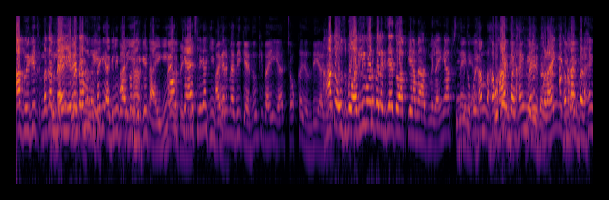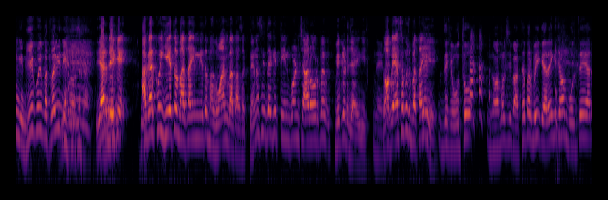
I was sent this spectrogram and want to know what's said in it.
आप विकेट मतलब मैं ये बता दूँ कि अगली बॉल पर विकेट आएगी और कैच लेगा कीपर? अगर मैं भी कह दूँ कि भाई यार चौका जल्दी आ हाँ जाए। तो उस अगली बॉल पे लग जाए तो आपके हमें हाथ मिलाएँगे आपसे। नहीं, तो कोई हम हम होता हाथ बढ़ाएँगे नहीं बढ़ाएँगे हम। हाथ बढ़ाएँगे नहीं। ये कोई मतलब ही नहीं उसका। यार देखिए अगर कोई ये तो बता ही नहीं तो भगवान बता सकते हैं ना सीधा कि तीन पॉइंट चार ओवर पे विकेट जाएगी। नहीं, तो आप ऐसा कुछ बताइए। देखिए वो तो नॉर्मल सी बात है पर वही कह रहे हैं कि जब हम बोलते हैं यार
